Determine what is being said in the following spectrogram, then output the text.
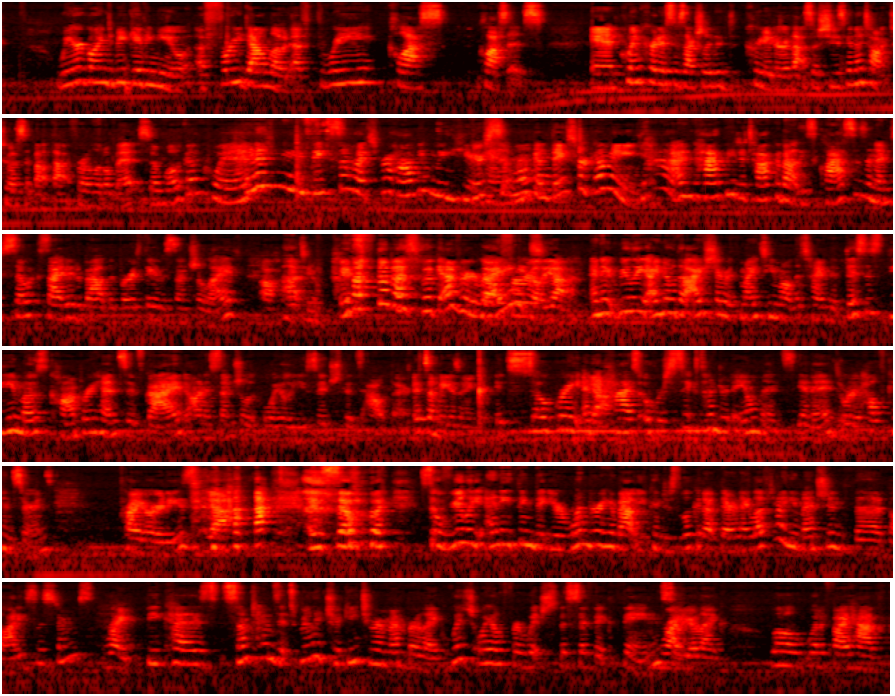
we are going to be giving you a free download of three class classes. And Quinn Curtis is actually the creator of that, so she's going to talk to us about that for a little bit. So welcome, Quinn. Hey, thanks so much for having me here. You're so welcome. Thanks for coming. Yeah, I'm happy to talk about these classes, and I'm so excited about the birthday of Essential Life. Oh, me uh, too. it's the best book ever, right? No, for real, yeah. And it really, I know that I share with my team all the time that this is the most comprehensive guide on essential oil usage that's out there. It's amazing. It's so great, and Yeah. it has over 600 ailments in it, or health concerns, priorities. Yeah. and so, so really anything that you're wondering about, you can just look it up there. And I loved how you mentioned the body systems Right. because sometimes it's really tricky to remember like which oil for which specific thing. Right. So you're like, well, what if I have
